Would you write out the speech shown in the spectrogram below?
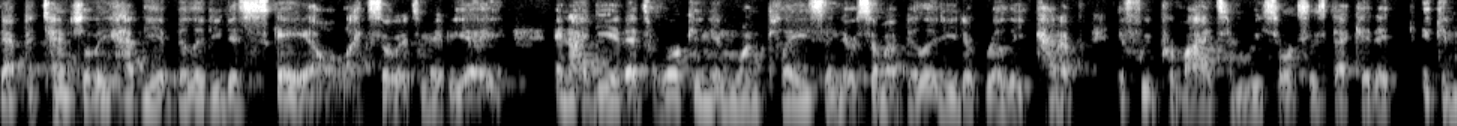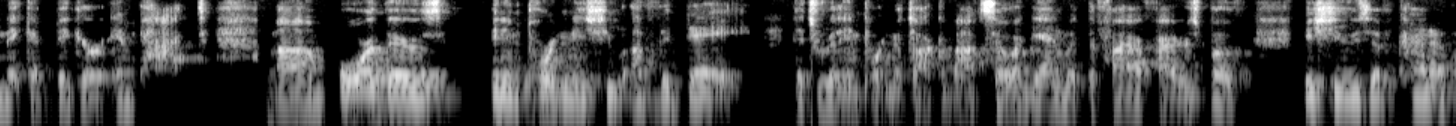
that potentially have the ability to scale. Like, so it's maybe a an idea that's working in one place, and there's some ability to really kind of, if we provide some resources, that could it, it can make a bigger impact. Um, or there's an important issue of the day that's really important to talk about. So again, with the firefighters, both issues of kind of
